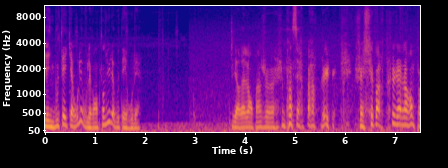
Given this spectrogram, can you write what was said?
Il y a une bouteille qui a roulé, vous l'avez entendu la bouteille rouler? Je garde la lampe, hein, je, je m'en sers pas plus. Je sépare plus la lampe.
